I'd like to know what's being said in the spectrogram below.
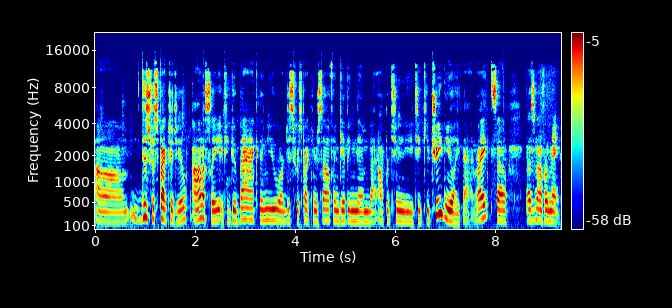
um, disrespected you? Honestly, if you go back, then you are disrespecting yourself and giving them that opportunity to keep treating you like that, right? So that's not for me,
